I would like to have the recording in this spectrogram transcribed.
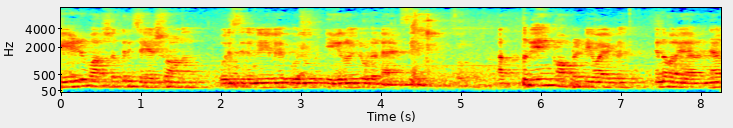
ഏഴ് വർഷത്തിന് ശേഷമാണ് ഒരു സിനിമയിൽ ഒരു ഹീറോയിന്റെ കൂടെ ഡാൻസ് ചെയ്യുന്നത് അത്രയും കോപ്പറേറ്റീവ് ആയിട്ട് എന്താ പറയാ ഞാൻ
